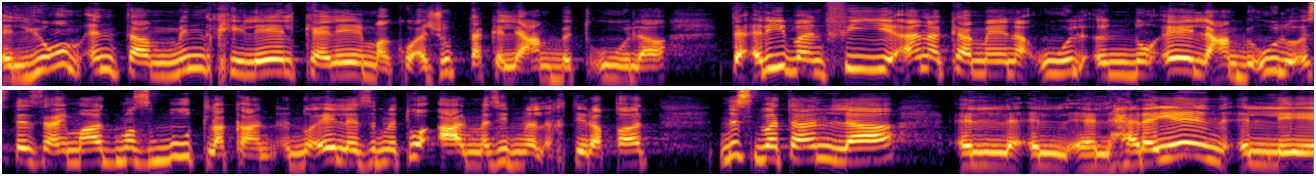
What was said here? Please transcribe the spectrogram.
اليوم أنت من خلال كلامك وأجوبتك اللي عم بتقولها تقريبا في أنا كمان أقول إنه إيه اللي عم بيقوله أستاذ عماد مزبوط لكن إنه إيه لازم نتوقع المزيد من الاختراقات نسبة للهريان اللي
